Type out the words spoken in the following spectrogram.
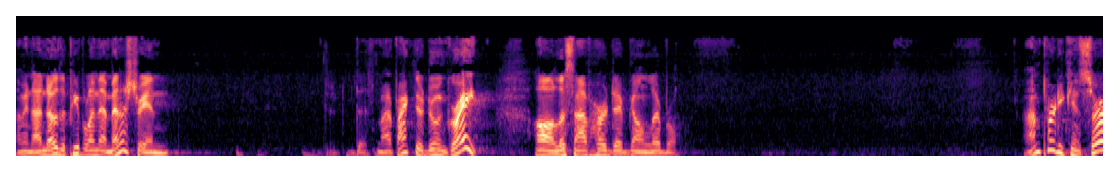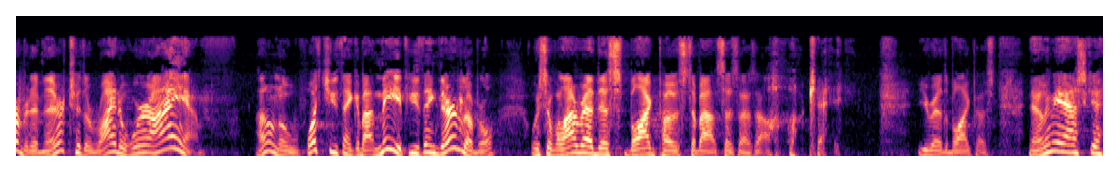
I mean, I know the people in that ministry, and as a matter of fact, they're doing great. Oh, listen, I've heard they've gone liberal. I'm pretty conservative, and they're to the right of where I am. I don't know what you think about me if you think they're liberal. We said, Well, I read this blog post about and I said, Oh, okay. You read the blog post. Now, let me ask you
